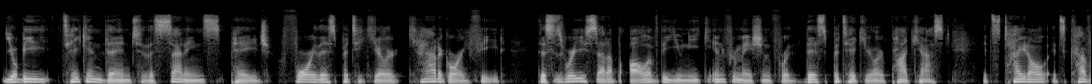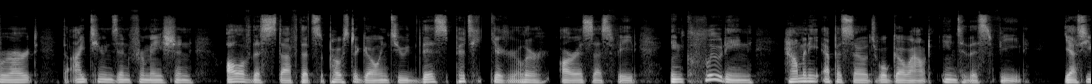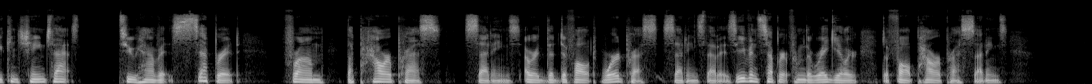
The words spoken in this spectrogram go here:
you'll be taken then to the settings page for this particular category feed. This is where you set up all of the unique information for this particular podcast its title, its cover art, the iTunes information, all of this stuff that's supposed to go into this particular RSS feed, including how many episodes will go out into this feed. Yes, you can change that to have it separate from the PowerPress settings or the default WordPress settings, that is, even separate from the regular default PowerPress settings.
